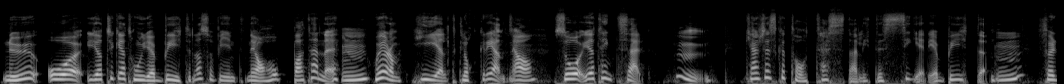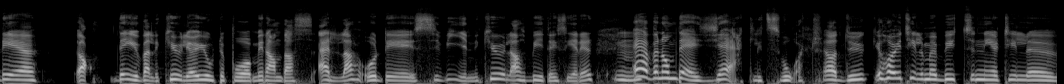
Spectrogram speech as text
nu och jag tycker att hon gör bytena så fint när jag har hoppat henne. Hon gör dem helt klockrent. Ja. Så jag tänkte så här, hmm, kanske ska ta och testa lite seriebyten. För det, ja, det är ju väldigt kul. Jag har gjort det på Mirandas Ella och det är svinkul att byta i serier. Även om det är jäkligt svårt. Ja, du har ju till och med bytt ner till uh,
